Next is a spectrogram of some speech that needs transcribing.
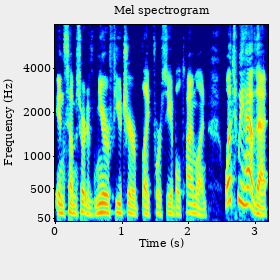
in some sort of near future, like foreseeable timeline. Once we have that,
